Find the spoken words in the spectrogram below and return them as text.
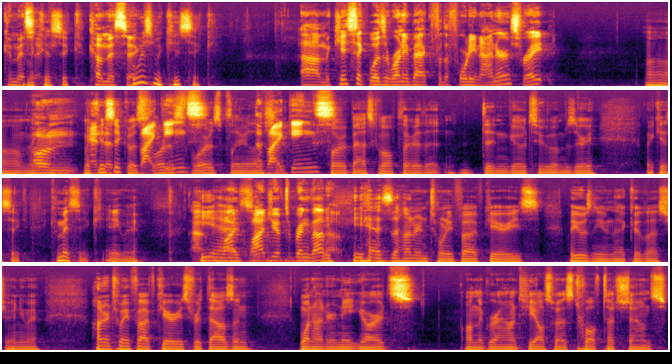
McKissick. Kamisic. Who is McKissick? Uh, McKissick was a running back for the 49ers, right? Um, Um, and McKissick was Vikings, Florida's, Florida's player last The year. Vikings. Florida basketball player that didn't go to uh, Missouri. McKissick. Kamissick, anyway. Uh, He why, has- why'd you have to bring that up? He has 125 carries. Well, he wasn't even that good last year anyway. 125 carries for 1,108 yards on the ground. He also has 12 touchdowns.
